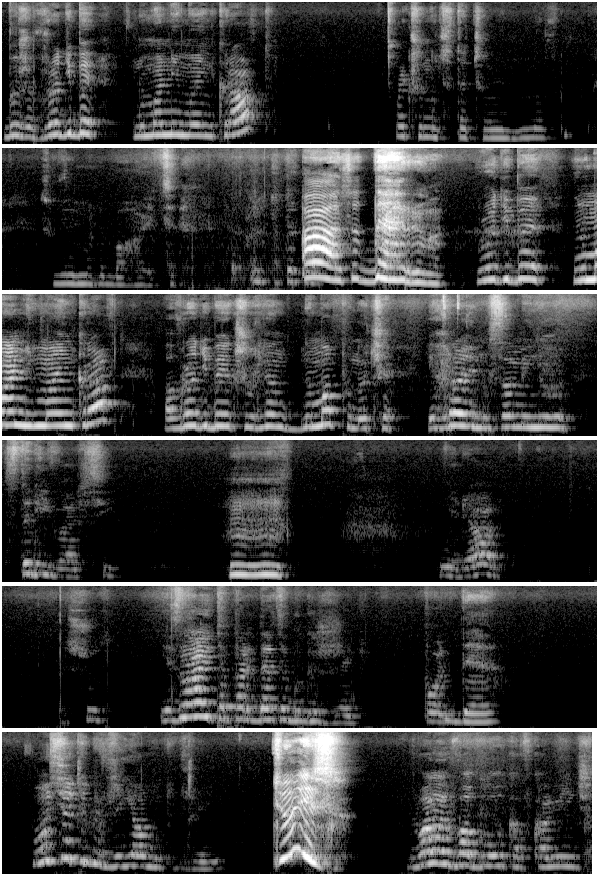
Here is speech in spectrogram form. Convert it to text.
Боже, вроді би нормальний Майнкрафт. Якщо не читати, що він, що він мене багається. Тут А, це дерево. Вроді би нормальний Майнкрафт, а вроді би, якщо глянути на мапу, наче я граю на самій ну, старій версії. Мгм. Ні, реально. Та що? Я знаю тепер, де ти будеш жити. Поль. Де? Ну ось я тобі вже яму тут жию. Чуєш? Два на два блока в камінчик.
